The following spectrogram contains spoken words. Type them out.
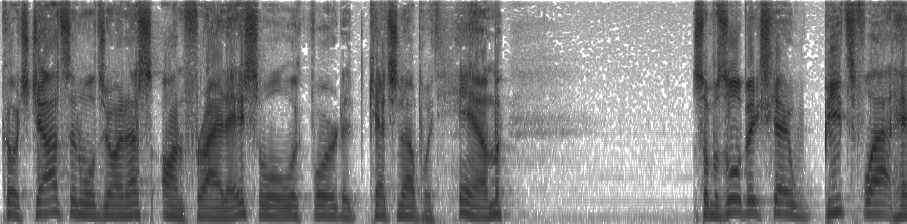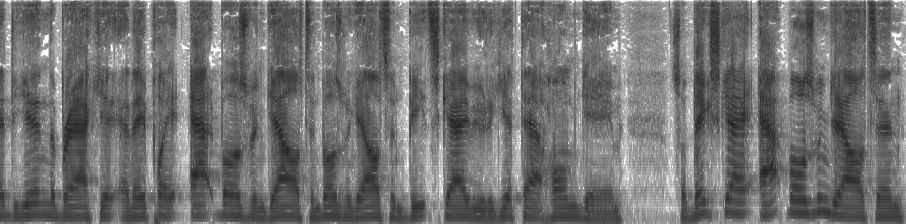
Coach Johnson will join us on Friday, so we'll look forward to catching up with him. So Missoula Big Sky beats Flathead to get in the bracket, and they play at Bozeman Gallatin. Bozeman Gallatin beat Skyview to get that home game. So Big Sky at Bozeman Gallatin,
